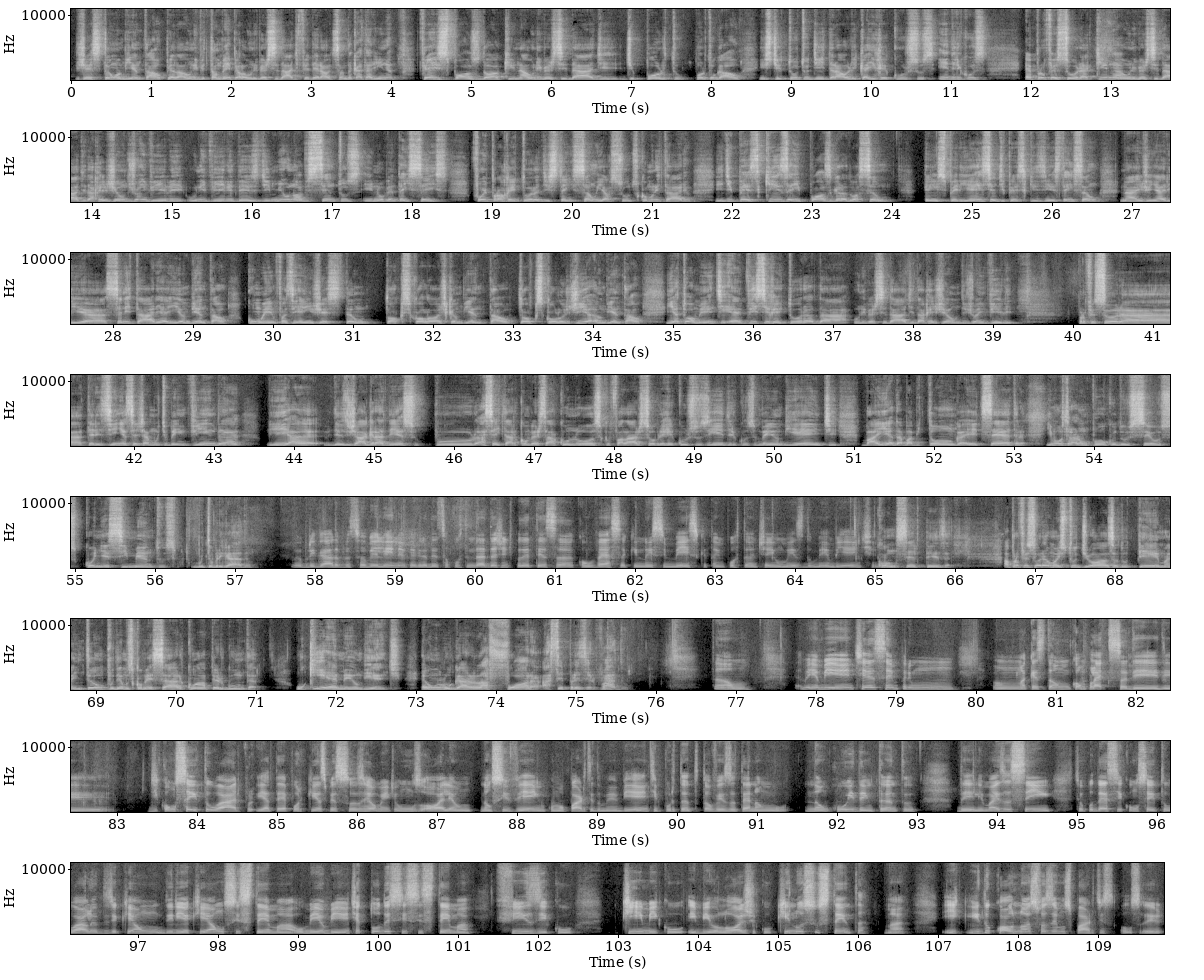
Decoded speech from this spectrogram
Gestão Ambiental pela também pela Universidade Federal de Santa Catarina, fez pós-doc na Universidade de Porto, Portugal, Instituto de Hidráulica e Recursos Hídricos, é professora aqui na Universidade da região de Joinville, Univille, desde 1996. Foi pró-reitora de Extensão e Assuntos Comunitários e de Pesquisa e Pós-Graduação. Tem experiência de pesquisa e extensão na engenharia sanitária e ambiental, com ênfase em gestão toxicológica ambiental, toxicologia ambiental, e atualmente é vice-reitora da Universidade da região de Joinville. Professora Terezinha, seja muito bem-vinda e uh, desde já agradeço por aceitar conversar conosco, falar sobre recursos hídricos, meio ambiente, Baía da Babitonga, etc. e mostrar um pouco dos seus conhecimentos. Muito obrigado. Obrigada, professor Bellini, eu que agradeço a oportunidade da gente poder ter essa conversa aqui nesse mês que é tão importante aí, um mês do meio ambiente. Né? Com certeza. A professora é uma estudiosa do tema, então podemos começar com a pergunta: o que é meio ambiente? É um lugar lá fora a ser preservado? Então, meio ambiente é sempre um, uma questão complexa de, de, de, conceituar, e até porque as pessoas realmente, uns olham, não se veem como parte do meio ambiente, e, portanto, talvez até não, não cuidem tanto dele. Mas assim, se eu pudesse conceituá-lo, eu diria que é um, diria que é um sistema, o meio ambiente é todo esse sistema físico, químico e biológico que nos sustenta, né? E, e, do qual nós fazemos parte.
